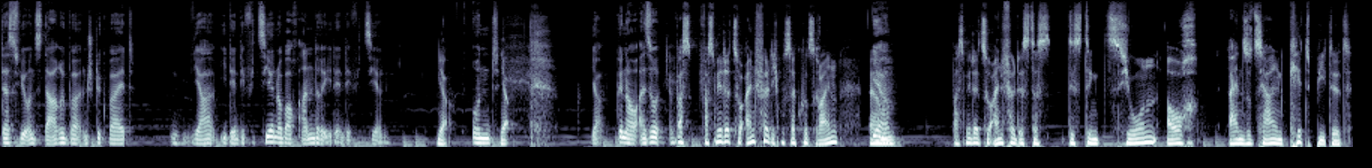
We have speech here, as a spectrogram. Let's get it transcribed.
dass wir uns darüber ein Stück weit ja identifizieren, aber auch andere identifizieren. Ja. Und ja ja, genau. Also was was mir dazu einfällt, ich muss da kurz rein. Ähm, ja. Was mir dazu einfällt, ist, dass Distinktion auch einen sozialen Kit bietet.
